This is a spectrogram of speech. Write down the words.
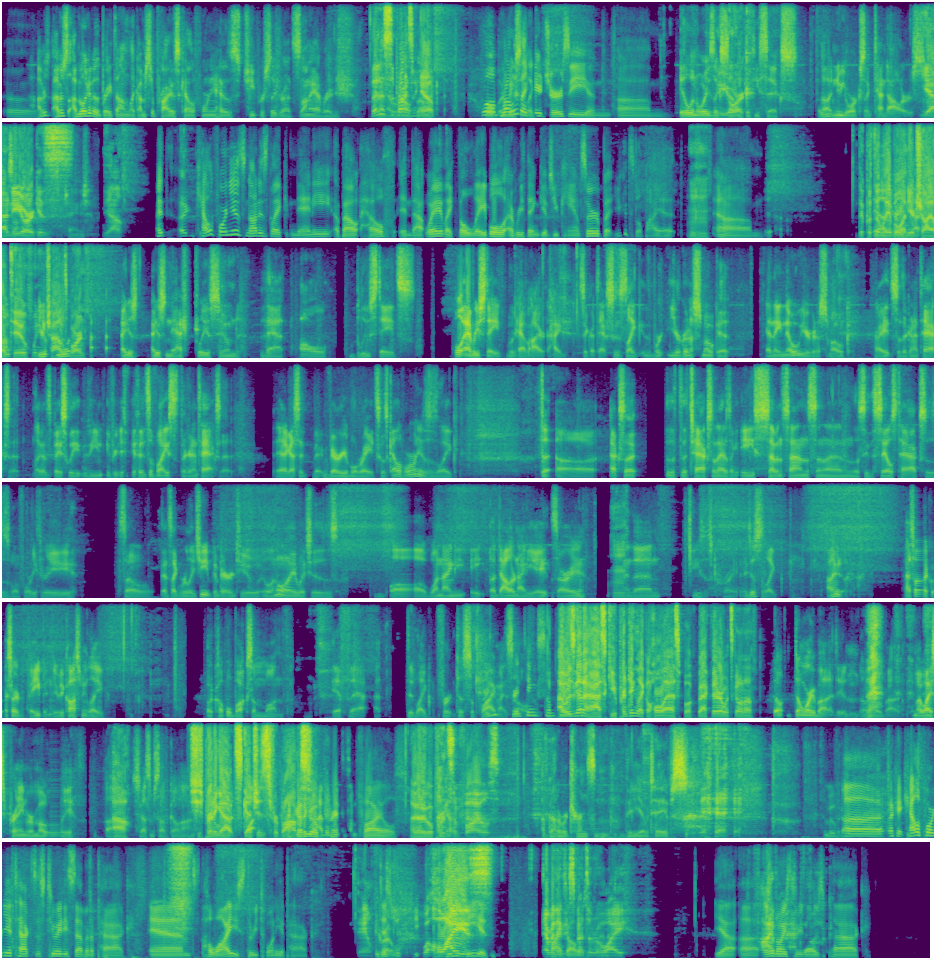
Uh, I'm just, I'm just I'm looking at the breakdown. Like I'm surprised California has cheaper cigarettes on average. That is than is everywhere else, surprising, yeah. like, well, well, it probably makes it, like, like- New Jersey and um Illinois is like New York. fifty six. Uh, Ooh. New York's like ten dollars. Yeah, New York is. change. Yeah. I, uh, California is not as like nanny about health in that way. Like they'll label everything gives you cancer, but you could still buy it. hmm Um, They put the that's label on your child I'm- too when you- your you know child's what? born. I just I just naturally assumed that all blue states, well, every state would have high high cigarette tax. It's like you're gonna smoke it, and they know you're gonna smoke, right? So they're gonna tax it. Like it's basically if if it's a vice, they're gonna tax it. And I guess at variable rates because California's is like the uh excise. The, the tax on that is like 87 cents and then let's see the sales tax is what 43 so that's like really cheap compared to Illinois, which is uh one ninety eight a dollar ninety eight, sorry. Mm. And then Jesus Christ. It just like I mean that's why I started vaping, dude. It cost me like a couple bucks a month, if that. To like for to supply you myself. printing something? I was gonna ask you printing like a whole ass book back there. What's going on? Don't don't worry about it, dude. Don't worry about it. My wife's printing remotely. Uh, Oh. she's got some stuff going on. She's printing out sketches for bombs. I gotta go I've been- print some files. I gotta go print gotta- some files. I've got to return some videotapes. Move it up. Uh, okay. California taxes two eighty seven a pack, and Hawaii's three twenty a pack. Damn. Incredible. Distri- Well, Hawaii is, is everything's expensive in. Hawaii. yeah, uh, Five a Illinois pack, three dollars a fuck. pack.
